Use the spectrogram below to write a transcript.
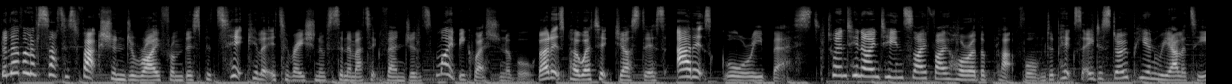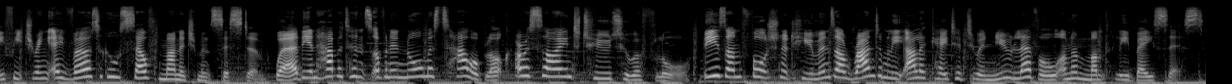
The level of satisfaction derived from this particular iteration of cinematic vengeance might be questionable, but it's poetic justice at its gory best. 2019 sci-fi horror The Platform depicts a dystopian reality featuring a vertical self-management system, where the inhabitants of an enormous tower block are assigned two to a floor. These unfortunate humans are randomly allocated to a new level on a monthly basis.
